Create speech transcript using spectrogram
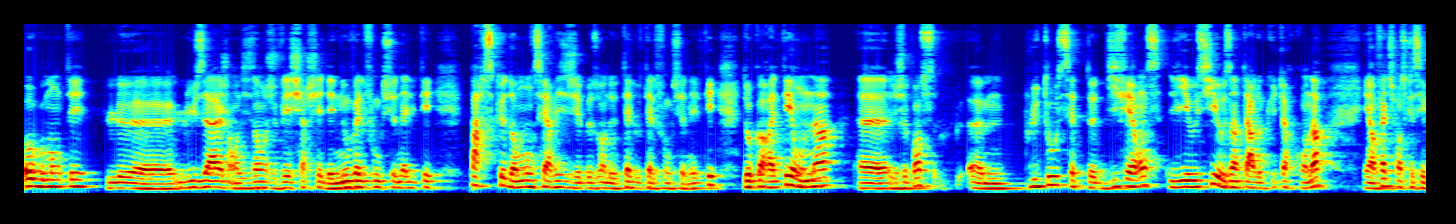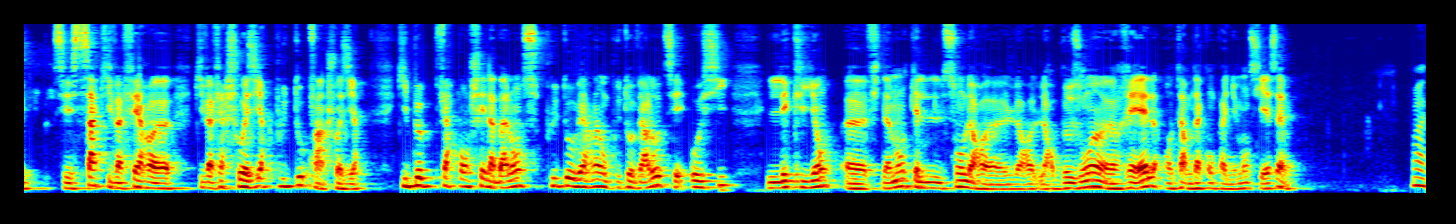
augmenter euh, l'usage en disant je vais chercher des nouvelles fonctionnalités parce que dans mon service j'ai besoin de telle ou telle fonctionnalité. Donc en réalité, on a, euh, je pense, euh, plutôt cette différence liée aussi aux interlocuteurs qu'on a. Et en fait, je pense que c'est c'est ça qui va faire euh, qui va faire choisir plutôt, enfin choisir, qui peut faire pencher la balance plutôt vers l'un ou plutôt vers l'autre. C'est aussi les clients euh, finalement quels sont leurs leurs, leurs besoins réels en termes d'accompagnement CSM. Ouais.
